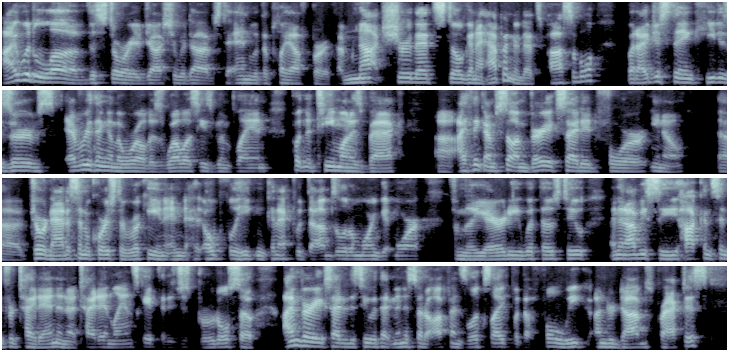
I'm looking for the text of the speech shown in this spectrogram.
I would love the story of Joshua Dobbs to end with a playoff berth. I'm not sure that's still going to happen or that's possible, but I just think he deserves everything in the world as well as he's been playing, putting the team on his back. Uh, I think I'm still I'm very excited for you know uh, Jordan Addison, of course, the rookie, and, and hopefully he can connect with Dobbs a little more and get more familiarity with those two. And then obviously Hockenson for tight end and a tight end landscape that is just brutal. So I'm very excited to see what that Minnesota offense looks like with a full week under Dobbs practice.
